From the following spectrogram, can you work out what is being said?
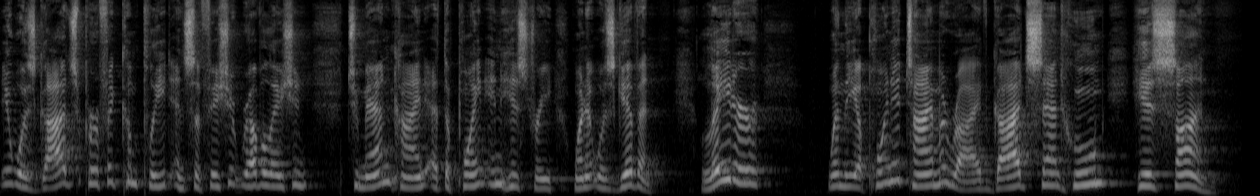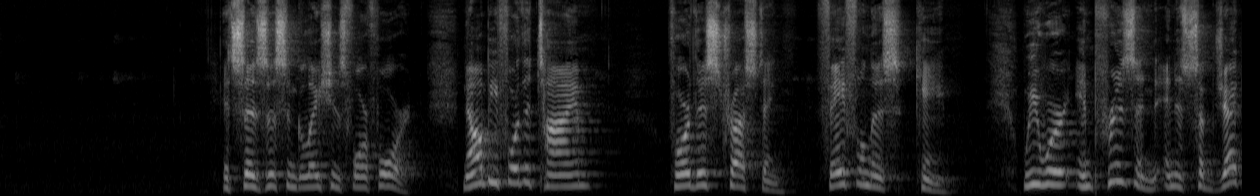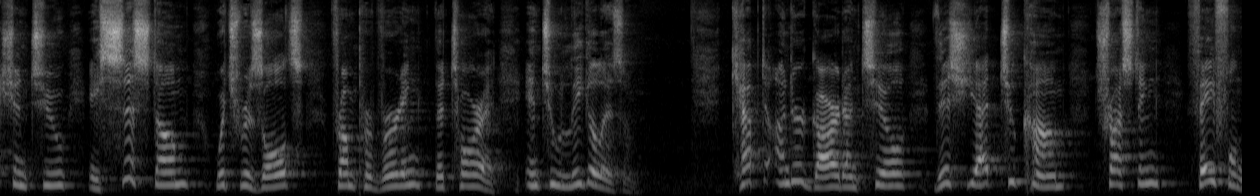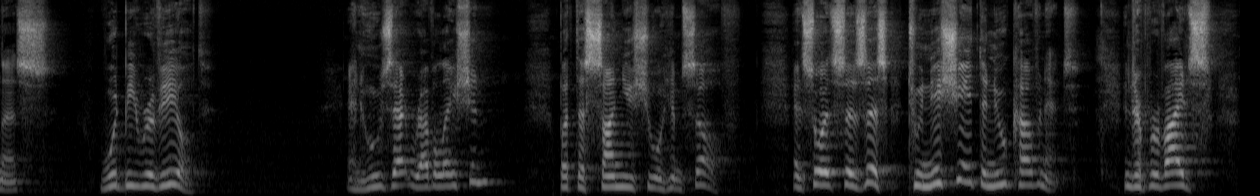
It was God's perfect, complete, and sufficient revelation to mankind at the point in history when it was given. Later, when the appointed time arrived, God sent whom? His Son. It says this in Galatians 4 4. Now, before the time for this trusting, faithfulness came. We were imprisoned in a subjection to a system which results from perverting the Torah into legalism kept under guard until this yet to come trusting faithfulness would be revealed. And who's that revelation? But the Son Yeshua himself. And so it says this to initiate the new covenant and to provide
